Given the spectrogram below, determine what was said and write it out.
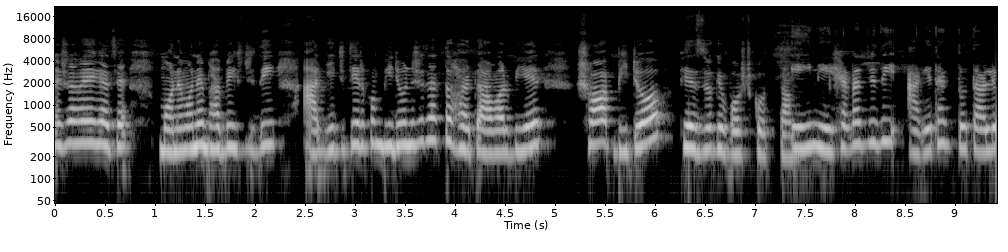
নেশা হয়ে গেছে, মনে মনে ভাবি যদি আগে যদি এরকম ভিডিও নেশা থাকতো, হয়তো আমার বিয়ের সব ভিডিও ফেসবুকে পোস্ট করতাম। এই নেশাটা যদি আগে থাকতো, তাহলে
